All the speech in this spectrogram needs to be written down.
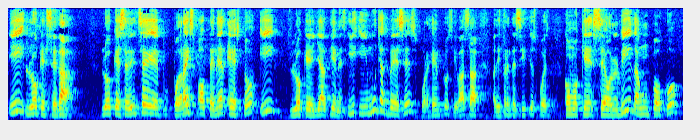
y lo que se da. Lo que se dice, podráis obtener esto y lo que ya tienes. Y, muchas veces, por ejemplo, si vas a, a, diferentes sitios, pues como que se olvidan un poco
